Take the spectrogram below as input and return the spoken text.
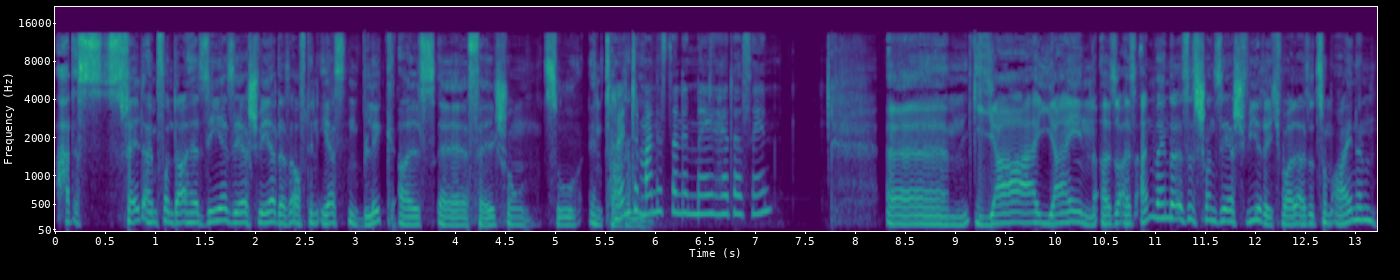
hat es fällt einem von daher sehr, sehr schwer, das auf den ersten Blick als äh, Fälschung zu enttarnen. Könnte man es dann im Mailheader sehen? Ähm, ja, jein. Also als Anwender ist es schon sehr schwierig, weil also zum einen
